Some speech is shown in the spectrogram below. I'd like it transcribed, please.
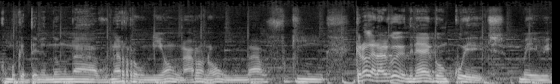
como que teniendo una, una reunión, I don't know, una fucking. Creo que era algo que tenía que ver con Quidditch, maybe.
